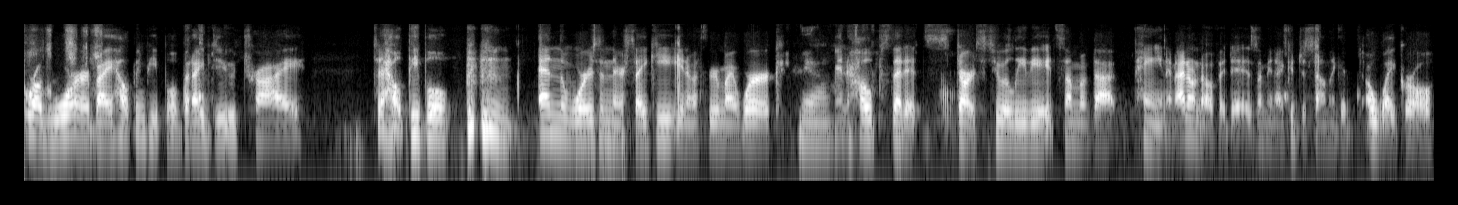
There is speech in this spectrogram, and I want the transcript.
world war by helping people, but I do try to help people end the wars in their psyche, you know, through my work. Yeah. In hopes that it starts to alleviate some of that pain. And I don't know if it is. I mean, I could just sound like a, a white girl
